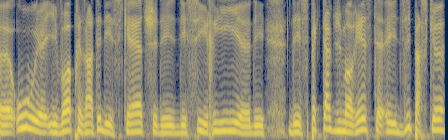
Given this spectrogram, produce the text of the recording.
euh, où euh, il va présenter des sketchs, des, séries, des, des spectacles d'humoristes. Et il dit parce que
